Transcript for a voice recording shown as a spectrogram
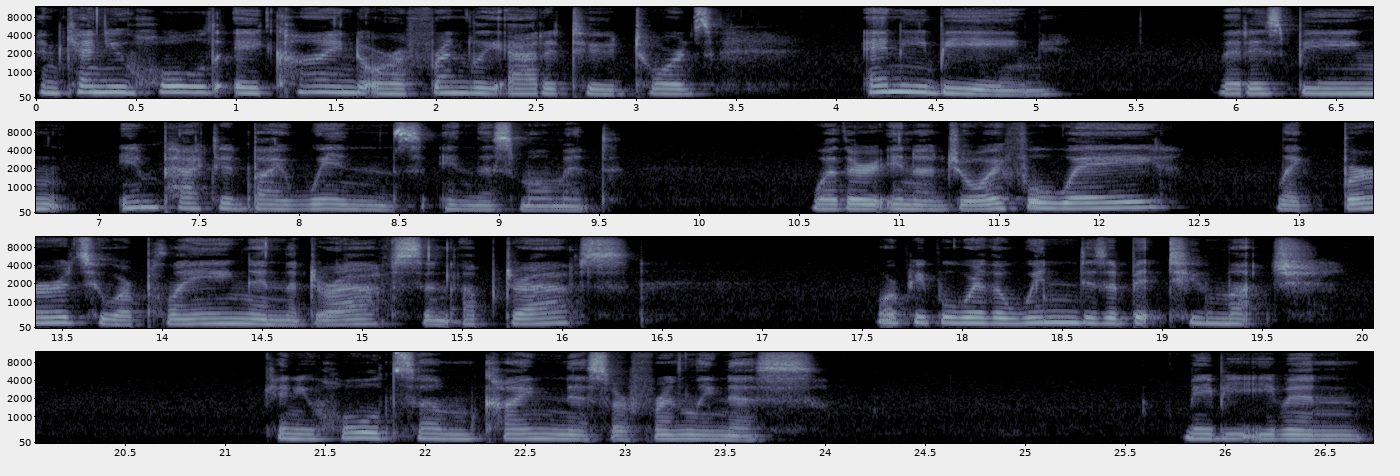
And can you hold a kind or a friendly attitude towards any being that is being impacted by winds in this moment? Whether in a joyful way like birds who are playing in the drafts and updrafts, or people where the wind is a bit too much? Can you hold some kindness or friendliness? Maybe even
